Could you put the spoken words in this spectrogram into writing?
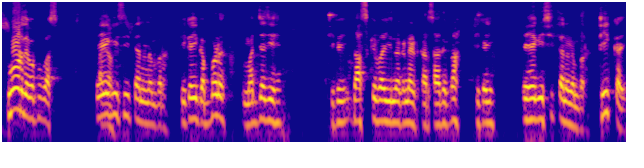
ਮੋੜ ਦੇ ਬਾਪੂ ਬਸ। ਇਹ ਕੀ ਸੀ ਤਿੰਨ ਨੰਬਰ। ਠੀਕ ਹੈ ਜੀ ਗੱਬਣ ਮੱਝ ਜੀ ਇਹ। ਠੀਕ ਹੈ ਜੀ ਦੱਸ ਕੇ ਬਾਈ ਨਾਲ ਕਨੈਕਟ ਕਰ ਸਕਦੇ ਭਰਾ। ਠੀਕ ਹੈ ਜੀ ਇਹ ਹੈਗੀ ਸੀ ਤਿੰਨ ਨੰਬਰ। ਠੀਕ ਹੈ ਜੀ।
